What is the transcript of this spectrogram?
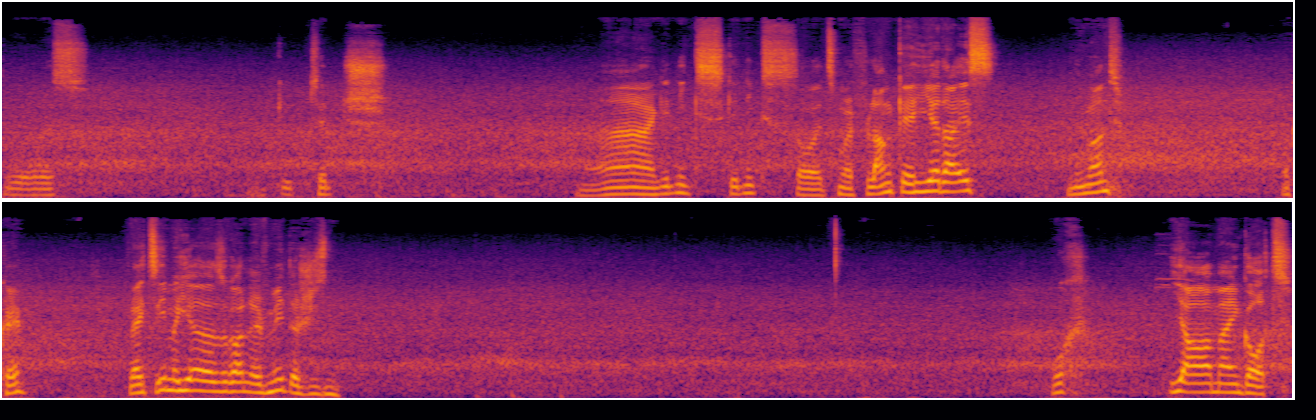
So, alles. Getitsch. Ah, geht nix, geht nix. So, jetzt mal Flanke hier, da ist. Niemand. Okay. Vielleicht sehen wir hier sogar einen Elfmeterschießen. Huch. Ja, mein Gott.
